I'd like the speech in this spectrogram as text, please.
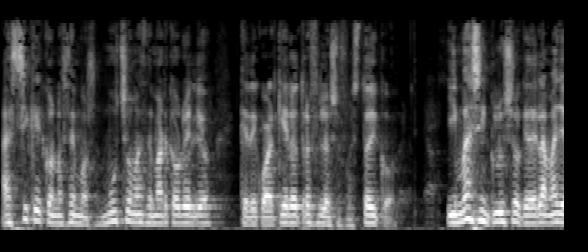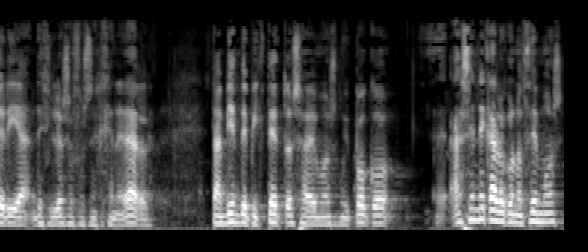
así que conocemos mucho más de Marco Aurelio que de cualquier otro filósofo estoico, y más incluso que de la mayoría de filósofos en general. También de Picteto sabemos muy poco, a Séneca lo conocemos,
